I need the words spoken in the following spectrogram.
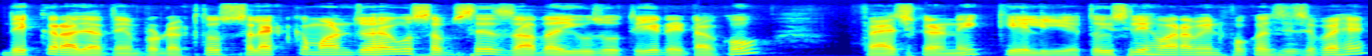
देख कर आ जाते हैं प्रोडक्ट तो सेलेक्ट कमांड जो है वो सबसे ज़्यादा यूज़ होती है डेटा को। फैच करने के लिए। तो इसलिए हमारा मेन फोकस इसी पे है।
